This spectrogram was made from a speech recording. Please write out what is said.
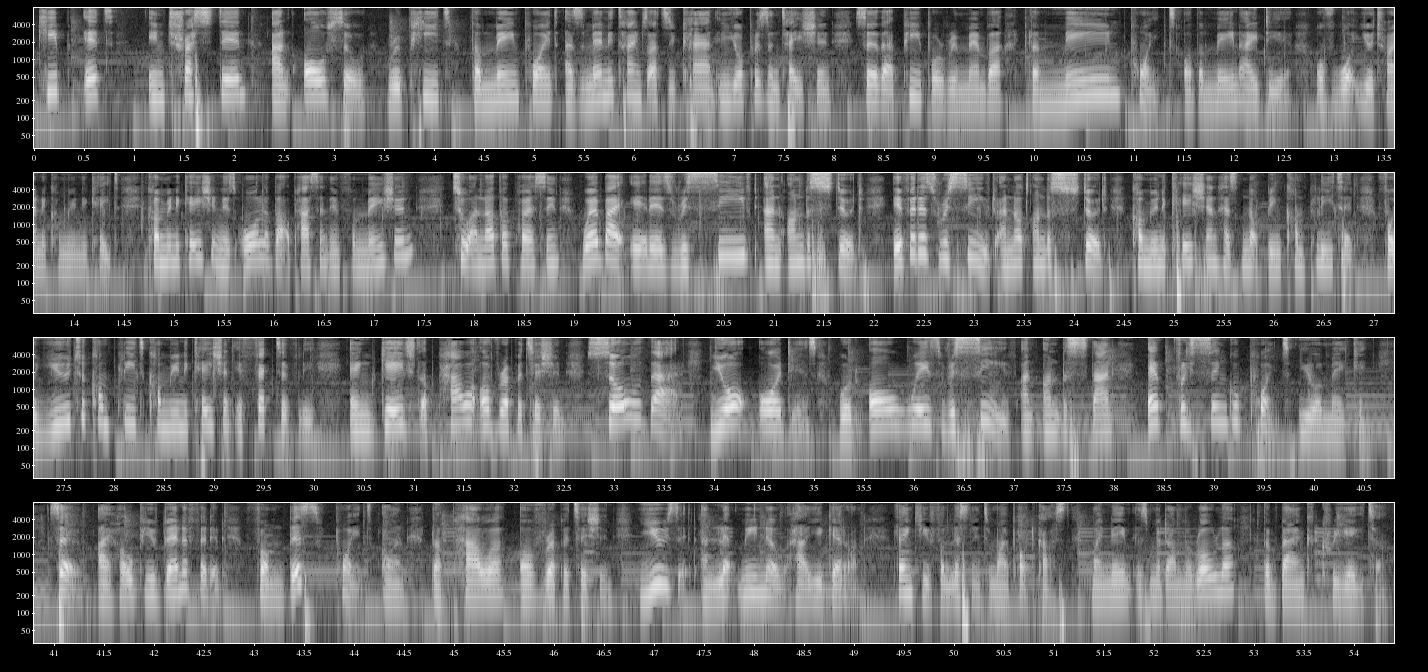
keep it interesting and also repeat the main point as many times as you can in your presentation so that people remember the main point or the main idea of what you're trying to communicate. Communication is all about passing information to another person whereby it is received and understood. If it is received and not understood, communication has not been completed. For you to complete communication effectively, engage the power of repetition so that your audience would always receive and understand every single point you are making. So, I hope you've benefited from this point on the power of repetition. Use it and let me know how you get on. Thank you for listening to my podcast. My name is Madame Marola, the bank creator.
